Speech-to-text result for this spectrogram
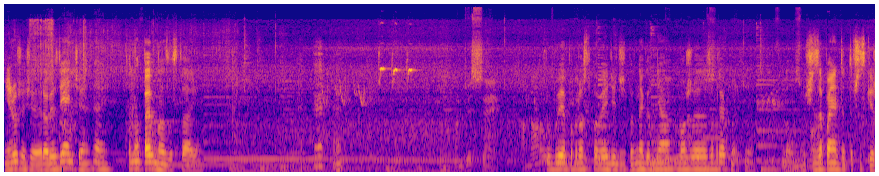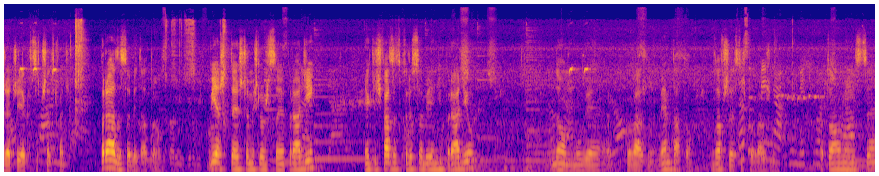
nie ruszę się, robię zdjęcie, hej, to na pewno zostaje. Próbuję po prostu powiedzieć, że pewnego dnia może zabraknąć mnie. No, musisz zapamiętać te wszystkie rzeczy, jak chcesz przetrwać. Poradzę sobie, tato. Wiesz, kto jeszcze myślał, że sobie poradzi? Jakiś facet, który sobie nie poradził? Dom, mówię poważnie. Wiem, tato. Zawsze jesteś poważny. A to miejsce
